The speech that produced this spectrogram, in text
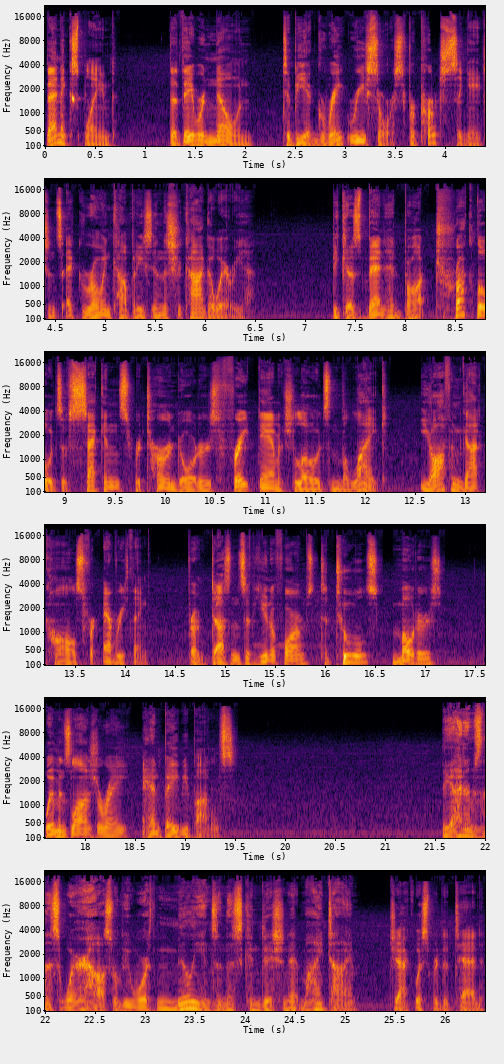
Ben explained that they were known to be a great resource for purchasing agents at growing companies in the Chicago area. Because Ben had bought truckloads of seconds, returned orders, freight damaged loads, and the like, he often got calls for everything from dozens of uniforms to tools, motors, women's lingerie, and baby bottles. The items in this warehouse would be worth millions in this condition at my time, Jack whispered to Ted.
